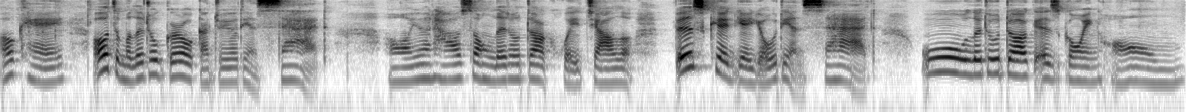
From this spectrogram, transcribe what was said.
OK，哦，怎么 little girl 感觉有点 sad？哦，因为她要送 little dog 回家了。 Biscuit 也有点 sad。哦，Little dog is going home，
